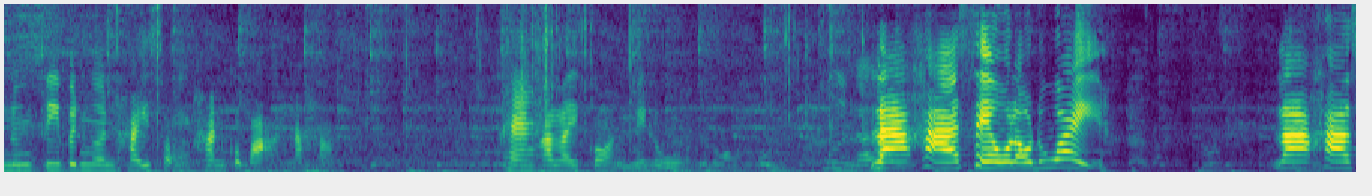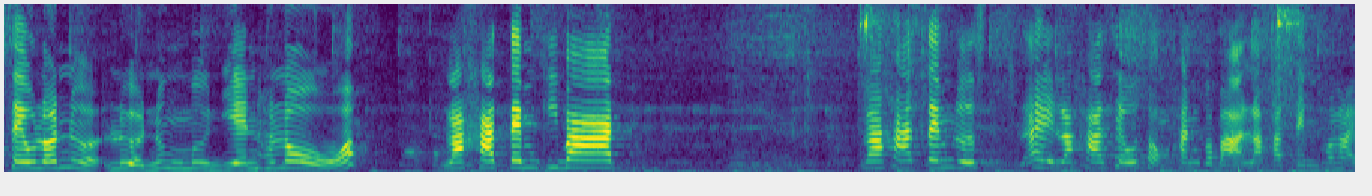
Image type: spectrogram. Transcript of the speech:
นหนึ่งอะไรอะแม่หมื่นหนึ่งตีเป็นเงินไทยสองพันกว่าบาทนะคะ แพงอะไรก่อนไม่รู้ระวังคนหมื่นละราคาเซลล์เราด้วย ราคาเซลล์แล้วเหลือเหลือหนึ่งหมื่นเยนฮัลโหล ราคาเต็มกี่บาท ราคาเต็มหรือไอยราคาเซลล์สองพันกว่าบาท ราคาเต็มเท่าไหร่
